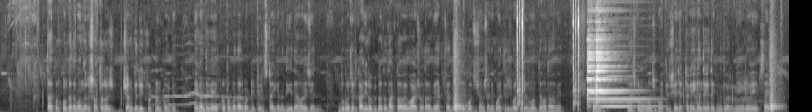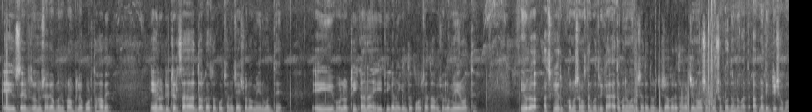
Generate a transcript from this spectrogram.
তারপর কলকাতা বন্দরে সতেরো জনকে রিক্রুটমেন্ট করবে। এখান থেকে প্রথম পাতার পর ডিটেলসটা এখানে দিয়ে দেওয়া হয়েছে। দু বছর কাজের অভিজ্ঞতা থাকতে হবে, বয়স হতে হবে এক চার, দু হাজার পঁচিশ অনুসারে পঁয়ত্রিশ বছরের মধ্যে হতে হবে। হ্যাঁ পারিশ্রমিক মাসে পঁয়ত্রিশ হাজার টাকা এখান থেকে দেখে নিতে পারেন। এই হলো ওয়েবসাইট এই ওয়েবসাইট অনুসারে আপনাকে ফর্ম ফিল আপ করতে হবে। এই হলো ডিটেলস আর দরখাস্ত পৌঁছানো চাই ষোলো মেয়ের মধ্যে। এই হলো ঠিকানা। এই ঠিকানায় কিন্তু পৌঁছাতে হবে ষোলো মেয়ের মধ্যে। এই হলো আজকের কর্মসংস্থান পত্রিকা এতক্ষণ আমাদের সাথে ধৈর্য সহকারে থাকার জন্য অসংখ্য অসংখ্য ধন্যবাদ আপনার দিনটি শুভ।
